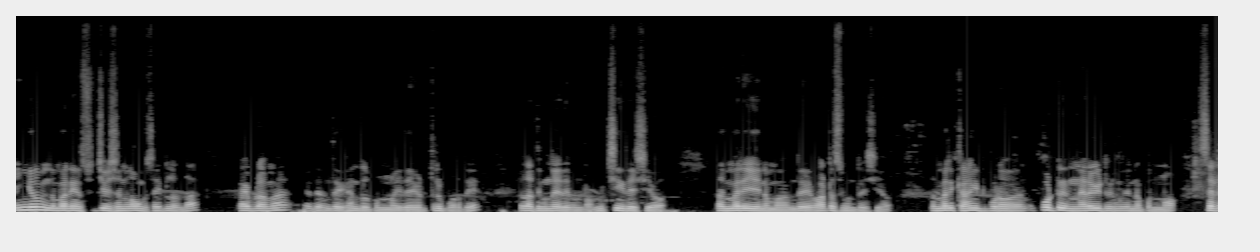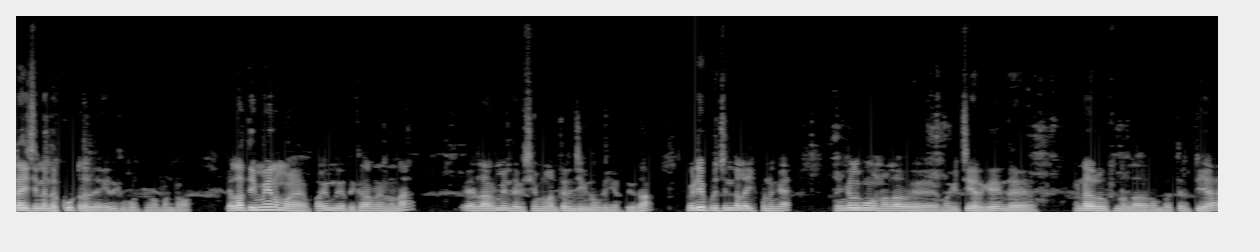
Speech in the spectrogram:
நீங்களும் இந்த மாதிரியான சுச்சுவேஷன்லாம் உங்கள் சைட்டில் இருந்தால் பயப்படாமல் இதை வந்து ஹேண்டில் பண்ணணும். இதை எடுத்துகிட்டு போகிறது எல்லாத்துக்கும் தான் இது பண்ணுறோம் மிக்சிங் ரேஷியோ அது மாதிரி நம்ம வந்து வாட்டர் சிமெண்ட் ரேஷியோ அது மாதிரி காங்கிட்டு போட போட்டு நிறைவேற்றி இருக்கும்போது என்ன பண்ணணும்? செட் ஆயிடுச்சுன்னு இந்த கூட்டுறது எதுக்கு போட்டு பண்ணுறோம் எல்லாத்தையுமே நம்ம பகிர்ந்துக்கிறதுக்கு காரணம் என்னென்னா எல்லாருமே இந்த விஷயம்லாம் தெரிஞ்சுக்கணும் அப்படிங்கிறதுக்கு தான். வீடியோ பிடிச்சிருந்தா லைக் பண்ணுங்கள் எங்களுக்கும் நல்ல ஒரு மகிழ்ச்சியாக இருக்குது இந்த ரெண்டாவது ரூஃப் நல்லா ரொம்ப திருப்தியாக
